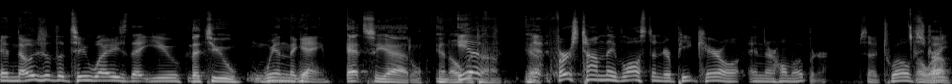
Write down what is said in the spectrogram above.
And those are the two ways that you That you win the game. at Seattle in If overtime. yeah. uh, first time they've lost under Pete Carroll in their home opener. So 12 Oh, straight wow.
